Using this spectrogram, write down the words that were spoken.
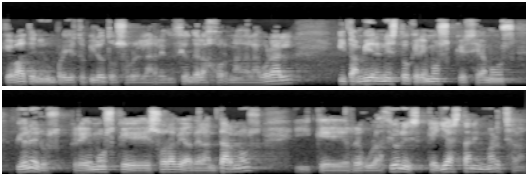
que va a tener un proyecto piloto sobre la reducción de la jornada laboral y también en esto queremos que seamos pioneros. Creemos que es hora de adelantarnos y que regulaciones que ya están en marcha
